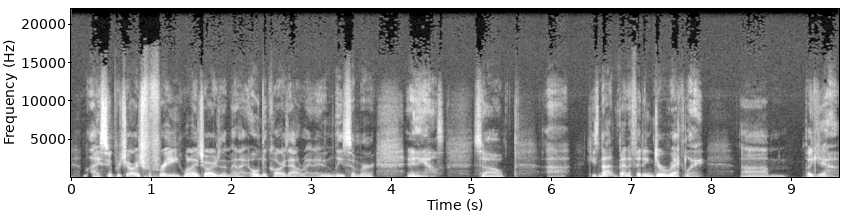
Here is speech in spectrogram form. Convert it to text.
I supercharge for free when I charge them, and I own the cars outright. I didn't lease them or anything else. So uh, he's not benefiting directly. Um, but yeah,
